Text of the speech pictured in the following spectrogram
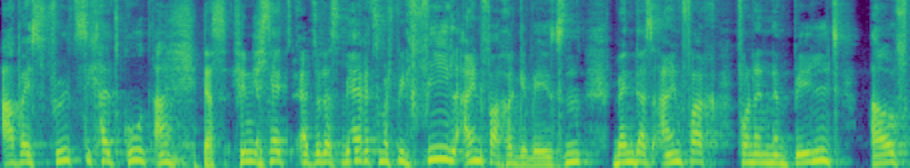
aber es fühlt sich halt gut an. Das finde ich. Hätte, also das wäre zum Beispiel viel einfacher gewesen, wenn das einfach von einem Bild auf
